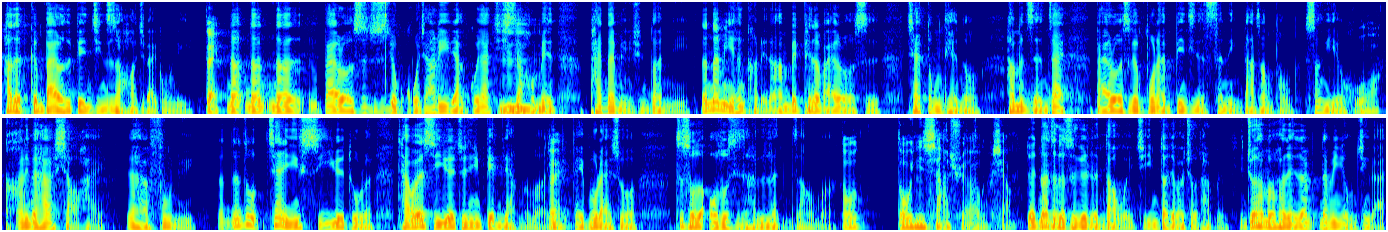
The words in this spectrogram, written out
他的跟白俄罗斯边境至少好几百公里。对，那那那白俄罗斯就是用国家力量、国家机器在后面派难民去断泥，那难民也很可怜的，他们被骗到白俄罗斯，现在冬天哦。他们只能在白俄罗斯跟波兰边境的森林搭帐篷生野火，那里面还有小孩，里面还有妇女。那那这现在已经十一月多了，台湾十一月最近变凉了嘛？对，北部来说，这时候的欧洲其实很冷，你知道吗？都都已经下雪了，我想。对，那这个是个人道危机，你到底要不要救他们？你救他们的话，等难难民涌进来，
